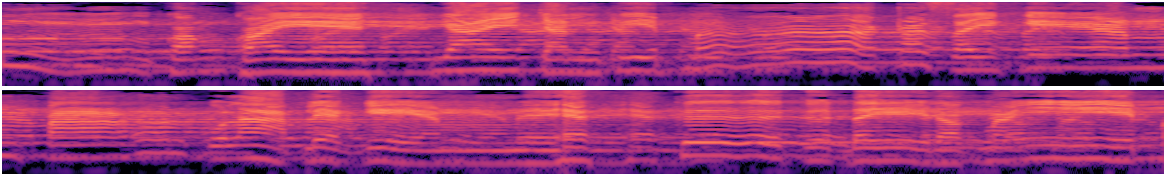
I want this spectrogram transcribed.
มของใครยายจันกรีบมา ก็ใส่แก้มปานกุลาบแลกแก้มเนี่ยคือเกิดได้ดอกไม้ป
